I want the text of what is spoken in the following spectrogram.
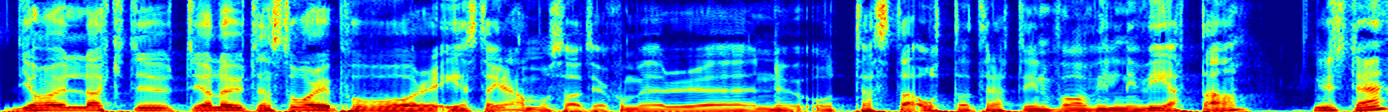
jag har lagt ut, jag la ut en story på vår Instagram och sa att jag kommer eh, nu att testa 830 Vad vill ni veta? Just det.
